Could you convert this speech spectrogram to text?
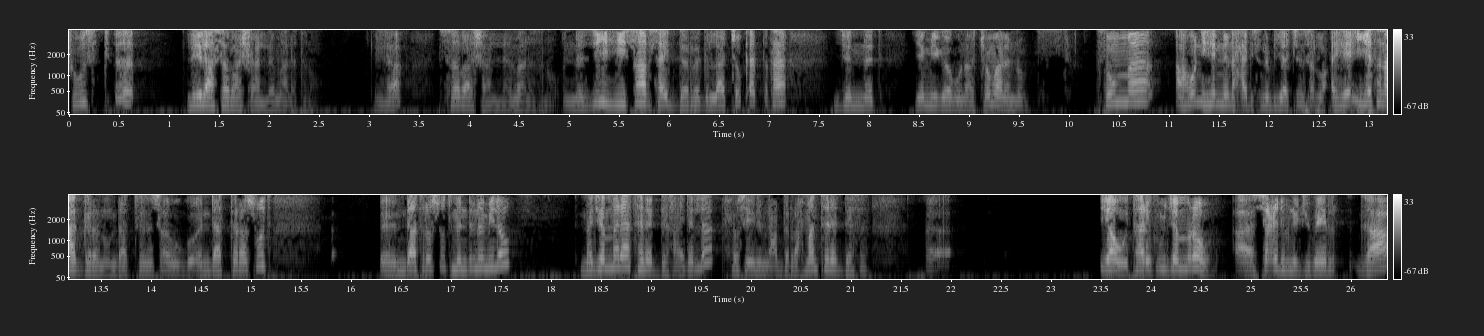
ሺህ ውስጥ ሌላ ሰባ ሺህ አለ ማለት ነው። ሌላ ሰባ ሺህ አለ ማለት ነው። እነዚህ ሂሳብ ሳይደረግላቸው ቀጥታ ጀነት የሚገቡ ናቸው ማለት ነው። ثم አሁን ይህንን ሐዲስ ነብያችን ሰለላሁ ይሄ እየተናገረ ነው። እንዳትረሱት እንዳትረሱት ምንድነው የሚለው? መጀመሪያ ተነደፈ አይደለ? ሁሴን ብን አብድራህማን ተነደፈ። ያው ታሪኩ የሚጀምረው ሰዒድ ብን ጁበይር ጋር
